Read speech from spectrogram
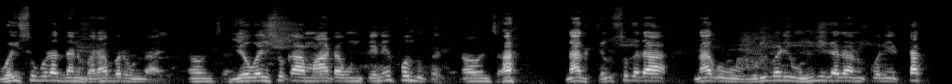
వయసు కూడా దాని బరాబర్ ఉండాలి. ఏ వయసుకు ఆ మాట ఉంటేనే పొందుతుంది. నాకు తెలుసు కదా నాకు ఉడిబడి ఉంది కదా అనుకొని టక్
